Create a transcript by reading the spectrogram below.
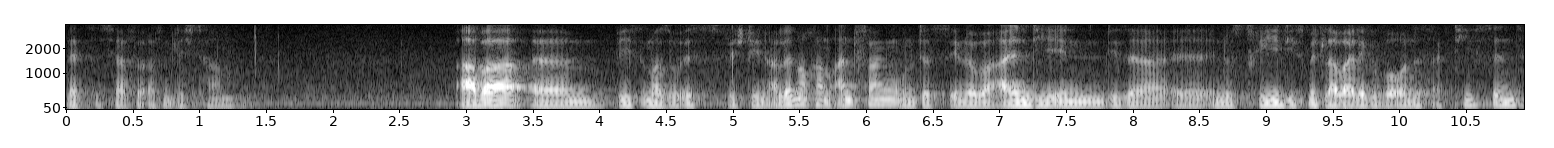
letztes Jahr veröffentlicht haben. Aber ähm, wie es immer so ist, wir stehen alle noch am Anfang und das sehen wir bei allen, die in dieser äh, Industrie, die es mittlerweile geworden ist, aktiv sind.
